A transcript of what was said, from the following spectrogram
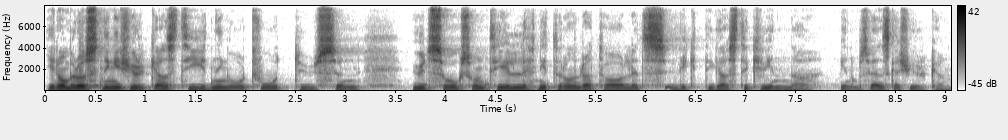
I en omröstning i kyrkans tidning år 2000 utsågs hon till 1900-talets viktigaste kvinna inom Svenska kyrkan.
